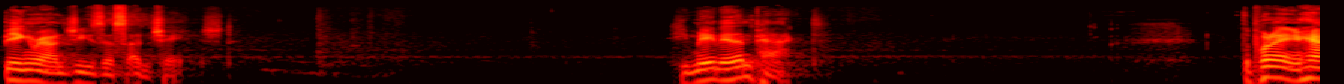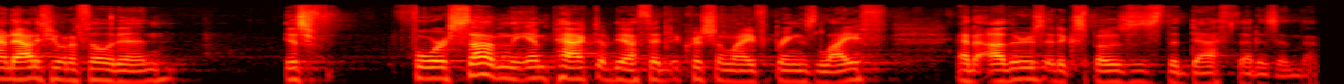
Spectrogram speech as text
being around Jesus unchanged. He made an impact. The point on your handout, if you want to fill it in, is for some, the impact of the authentic Christian life brings life, and others, it exposes the death that is in them.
